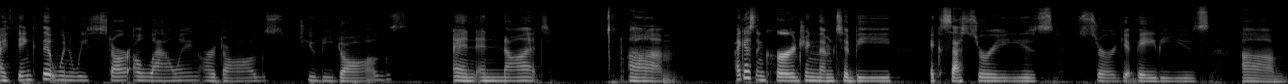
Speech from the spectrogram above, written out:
I think that when we start allowing our dogs to be dogs and and not um, I guess encouraging them to be accessories, surrogate babies, um,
